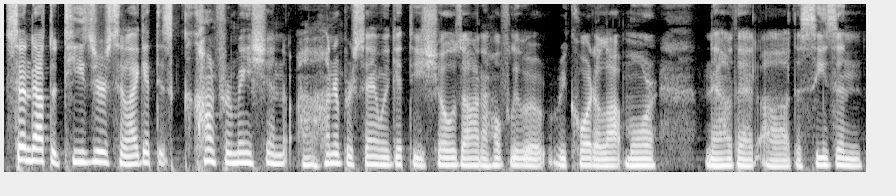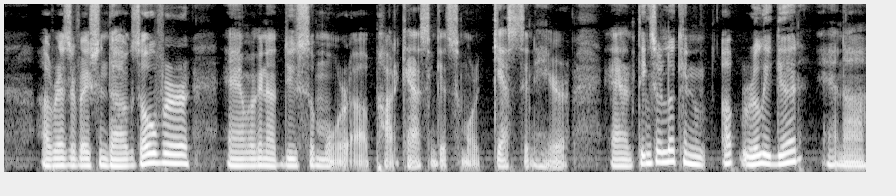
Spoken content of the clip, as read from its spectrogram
send out the teasers till I get this confirmation. Uh, 100%, we get these shows on, and hopefully we'll record a lot more now that uh, the season Reservation Dogs over, and we're gonna do some more uh, podcasts and get some more guests in here. And things are looking up really good. And uh,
